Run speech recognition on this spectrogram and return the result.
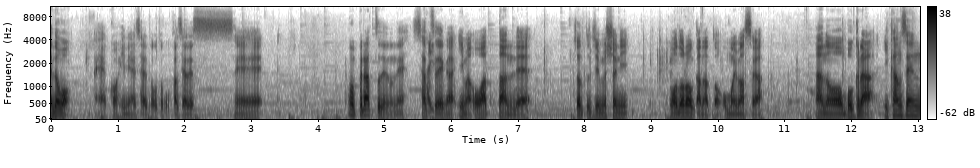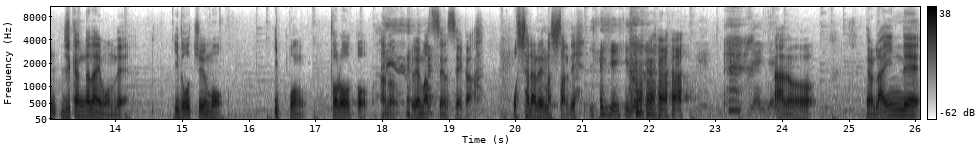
い、どうも、えーコーヒーに愛された男、和也です。えーもうプラッツでのね、撮影が今終わったんで、ちょっと事務所に戻ろうかなと思いますが、あのー僕ら、いかんせん時間がないもんで、移動中も一本撮ろうと、あの、植松先生が おっしゃられましたんで、いやいやいやいや。いやいやいや。あのーでも LINE で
